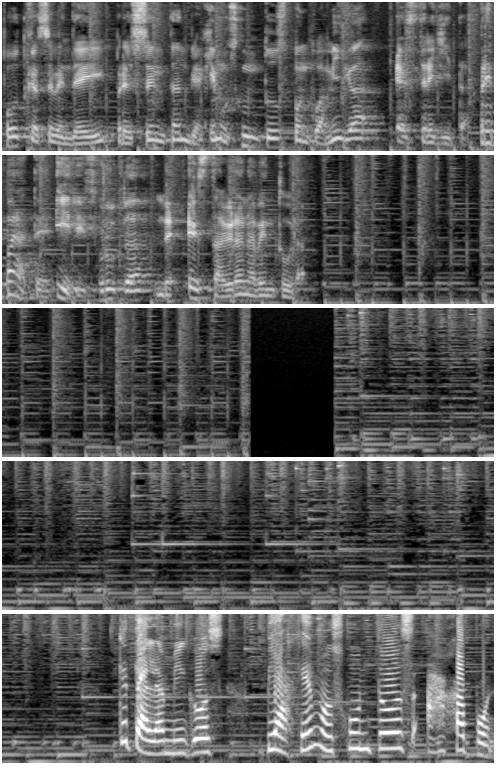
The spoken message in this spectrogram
Podcast 7 Day presentan Viajemos Juntos con tu amiga Estrellita. Prepárate y disfruta de esta gran aventura. ¿Qué tal amigos? Viajemos juntos a Japón.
